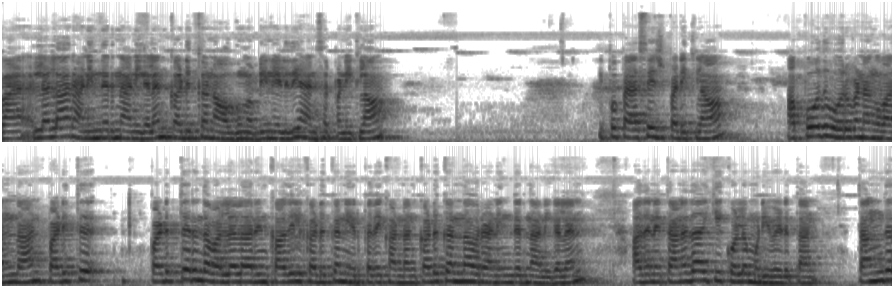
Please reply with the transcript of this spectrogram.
வள்ளலார் அணிந்திருந்த அணிகலன் கடுக்கன் ஆகும் அப்படின்னு எழுதி ஆன்சர் பண்ணிக்கலாம். இப்போ பேசேஜ் படிக்கலாம். அப்போது ஒருவன் அங்கே வந்தான். படித்து படுத்திருந்த வள்ளலாரின் காதில் கடுக்கன் இருப்பதை கண்டான். கடுக்கன் தான் அவர் அணிந்திருந்த அணிகலன். அதனை தனதாக்கி கொள்ள முடிவெடுத்தான். தங்க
